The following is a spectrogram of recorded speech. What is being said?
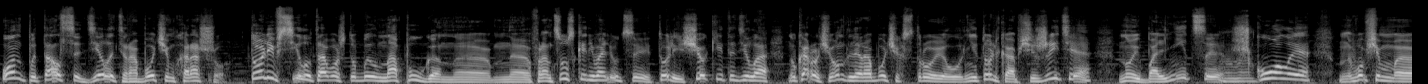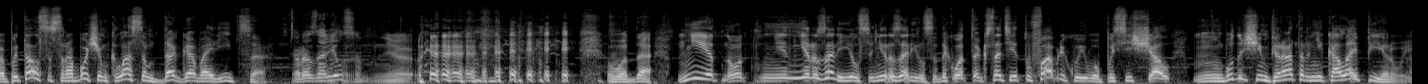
он пытался делать рабочим хорошо. То ли в силу того, что был напуган э, э, французской революцией, то ли еще какие-то дела. Ну, короче, он для рабочих строил не только общежития, но и больницы, школы. В общем, э, пытался с рабочим классом договориться. Разорился? Вот, да. Нет, ну вот не, разорился, не разорился. Так вот, кстати, эту фабрику его посещал будущий император Николай Первый.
